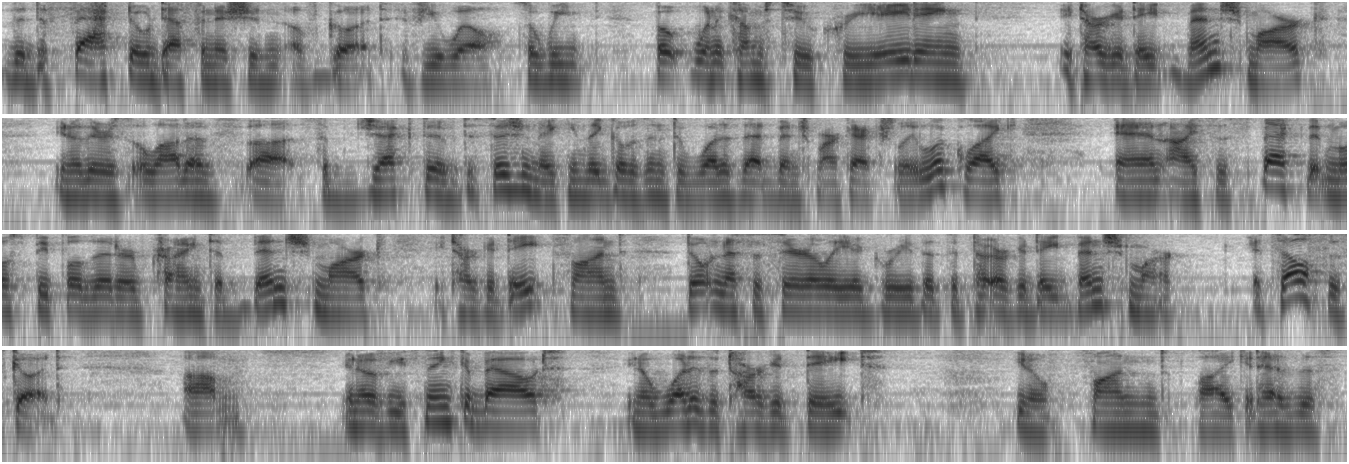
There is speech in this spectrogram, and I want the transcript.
the de facto definition of good, if you will. So we, but when it comes to creating a target date benchmark, you know, there's a lot of uh, subjective decision making that goes into what does that benchmark actually look like, and I suspect that most people that are trying to benchmark a target date fund don't necessarily agree that the target date benchmark itself is good. Um, you know, if you think about, you know, what is a target date, you know, fund like? It has this,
